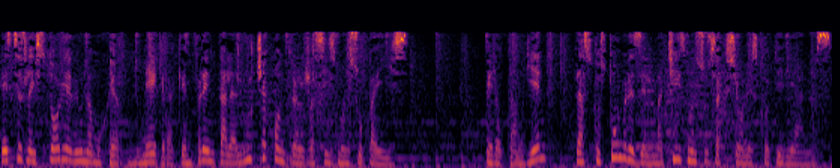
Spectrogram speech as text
Esta es la historia de una mujer negra que enfrenta la lucha contra el racismo en su país, pero también las costumbres del machismo en sus acciones cotidianas.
